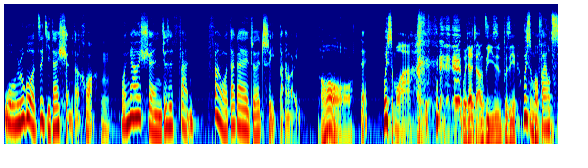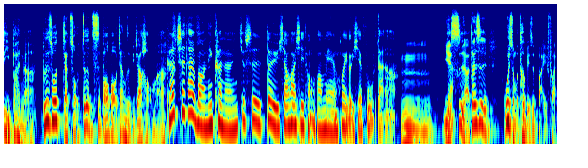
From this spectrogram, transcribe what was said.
我如果自己在选的话，嗯，我应该会选就是饭，饭我大概只会吃一半而已。哦，对，为什么啊？我现在讲到自己是不是？为什么饭要吃一半啊？不是说假从这个吃饱饱这样子比较好吗？可是吃太饱，你可能就是对于消化系统方面会有一些负担啊。嗯，也是啊。但是为什么特别是白饭？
